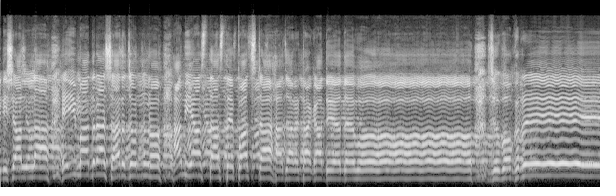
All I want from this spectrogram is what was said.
ইনশাল্লাহ এই মাদ্রাসার জন্য আমি আস্তে আস্তে পাঁচটা হাজার টাকা দিয়ে দেব। যুবক রে।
